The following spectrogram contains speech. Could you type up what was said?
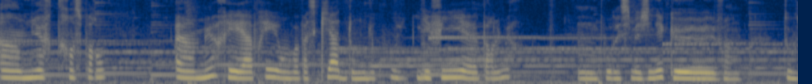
Un mur transparent? Un mur et après on voit pas ce qu'il y a, donc du coup il est fini euh, par le mur. On pourrait s'imaginer que, enfin, tout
